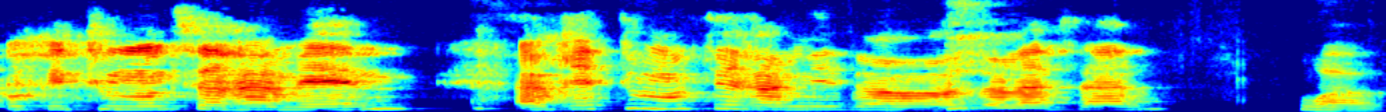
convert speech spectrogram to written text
pour que tout le monde se ramène. Après, tout le monde s'est ramené dans, dans la salle. Waouh.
